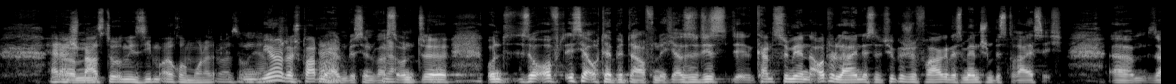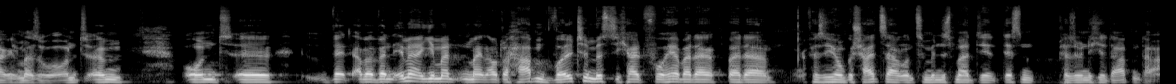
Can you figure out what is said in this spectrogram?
Ja, da ähm, sparst du irgendwie sieben Euro im Monat oder so. Ja, ja da spart man ja, halt ein bisschen was. Ja. Und, äh, und so oft ist ja auch der Bedarf nicht. Also das, kannst du mir ein Auto leihen, ist eine typische Frage des Menschen bis 30, ähm, sage ich mal so. Und, ähm, und äh, aber wenn immer jemand mein Auto haben wollte, müsste ich halt vorher bei der, bei der Versicherung Bescheid sagen und zumindest mal de, dessen persönliche Daten da,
